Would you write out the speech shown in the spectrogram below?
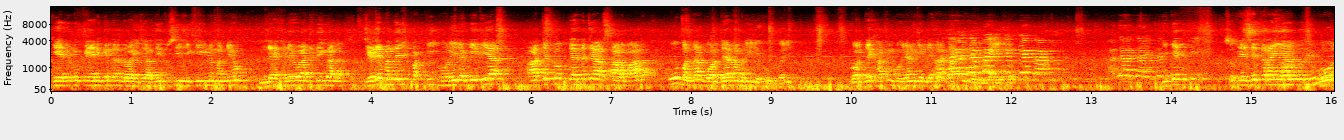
ਕਿਸੇ ਦੇ ਕੋਈ ਪੇਨ ਕਿਲਰ ਦਵਾਈ ਚੱਲਦੀ, ਤੁਸੀਂ ਯਕੀਨ ਮੰਨਿਓ, ਲਿਖ ਲਿਓ ਅੱਜ ਦੀ ਗੱਲ। ਜਿਹੜੇ ਬੰਦੇ ਦੀ ਪੱਕੀ ਗੋਲੀ ਲੱਗੀ ਵੀ ਆ, ਅੱਜ ਤੋਂ 3-4 ਸਾਲ ਬਾਅਦ ਉਹ ਬੰਦਾ ਗੁਰਦਿਆਂ ਦਾ ਮਰੀਜ਼ ਹੋਊਗਾ ਜੀ। ਗੁਰਦੇ ਖਤਮ ਹੋ ਜਾਣਗੇ, ਲਿਵਰ ਖਤਮ ਹੋ ਜਾਣਗੇ। ਠੀਕ ਹੈ ਜੀ? ਸੋ ਇਸੇ ਤਰ੍ਹਾਂ ਹੀ ਆ। ਹੋਰ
